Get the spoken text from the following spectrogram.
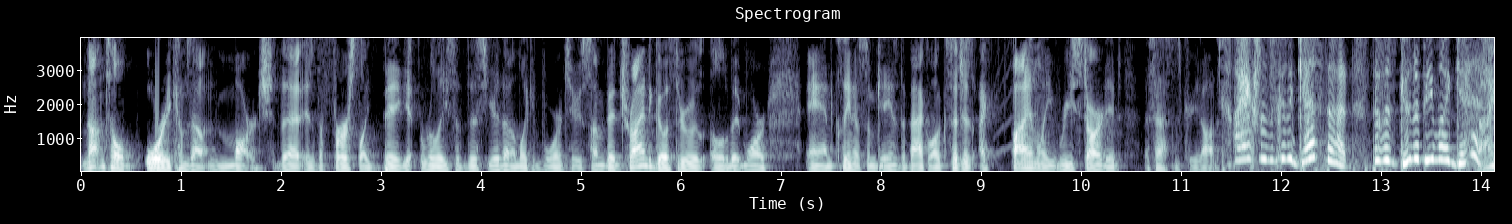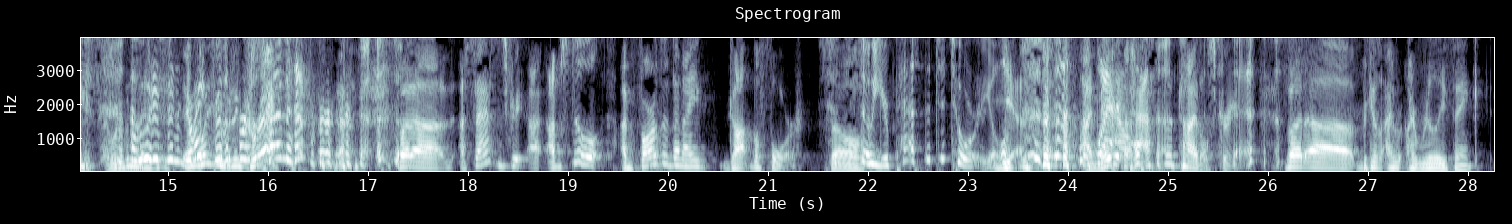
not until Ori comes out in March that is the first like big release of this year that I'm looking forward to. So I've been trying to go through a little bit more and clean up some games in the backlog, such as I finally restarted Assassin's Creed Odyssey. I actually was going to guess that. That was going to be my guess. Nice. That would've been- I would have been right would for the first correct. time ever. But uh, Assassin's Creed, I, I'm still I'm farther than I got before. So so you're past the tutorial. Yes, I made it past the title screen, but uh, because I, I really think,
